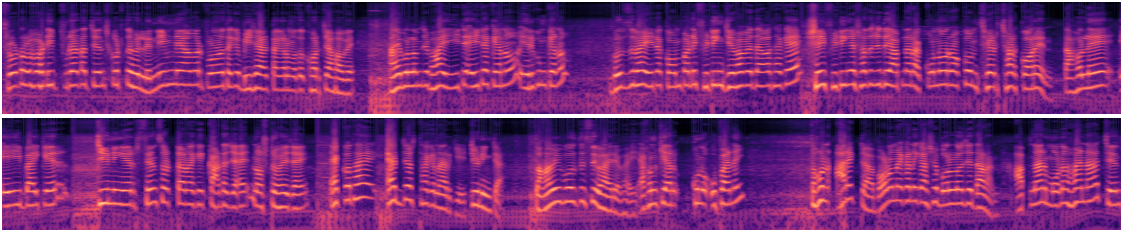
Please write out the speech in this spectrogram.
থ্রোটল বডি পুরাটা চেঞ্জ করতে হইলে নিম্নে আমার পনেরো থেকে বিশ হাজার টাকার মতো খরচা হবে। আমি বললাম যে, ভাই, এইটা এইটা কেন? এরকম কেন? বলতেছে, ভাই, এটা কোম্পানি ফিটিং যেভাবে দেওয়া থাকে, সেই ফিটিংয়ের সাথে যদি আপনারা কোনো রকম ছেড়ছাড় করেন, তাহলে এই বাইকের টিউনিংয়ের সেন্সরটা নাকি কাটে যায়, নষ্ট হয়ে যায়। এক কথায় অ্যাডজাস্ট থাকে না আর কি টিউনিংটা তো আমি বলতেছি, ভাই রে ভাই, এখন কি আর কোনো উপায় নাই? তখন আরেকটা বড় মেকানিক আসে, বলল যে, দাঁড়ান, আপনার মনে হয় না চেঞ্জ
